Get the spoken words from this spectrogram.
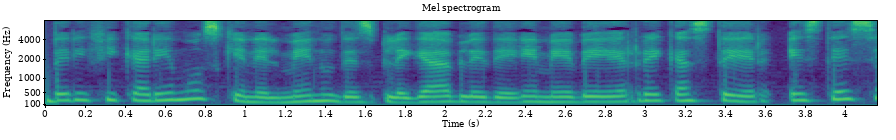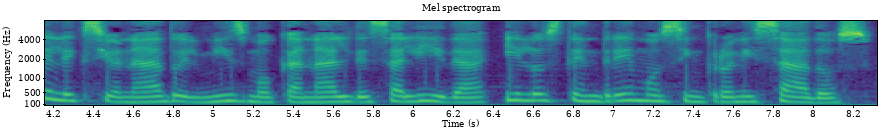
verificaremos que en el menú desplegable de MBR Caster esté seleccionado el mismo canal de salida y los tendremos sincronizados.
